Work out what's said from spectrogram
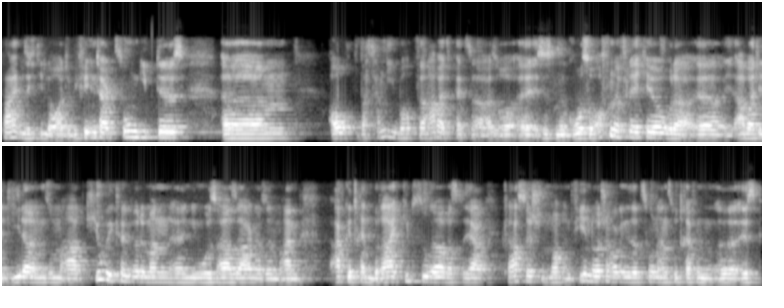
verhalten sich die Leute, wie viel Interaktion gibt es, ähm, auch was haben die überhaupt für Arbeitsplätze? Also äh, ist es eine große offene Fläche oder äh, arbeitet jeder in so einer Art Cubicle, würde man äh, in den USA sagen, also in einem abgetrennten Bereich gibt es sogar, was sehr klassisch noch in vielen deutschen Organisationen anzutreffen äh, ist,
